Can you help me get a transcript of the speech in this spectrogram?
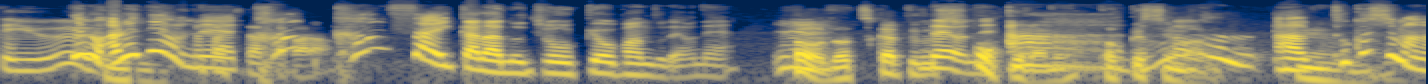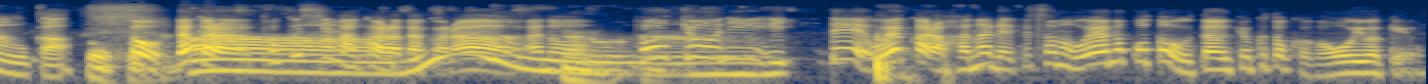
ていうでもあれだよ人ね関西からの上京バンドだよね。そうどっちかっていうと四国だね。徳島。あ、うん。徳島なのか。そうだから徳島からだからあの東京に行って親から離れてその親のことを歌う曲とかが多いわけよ。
